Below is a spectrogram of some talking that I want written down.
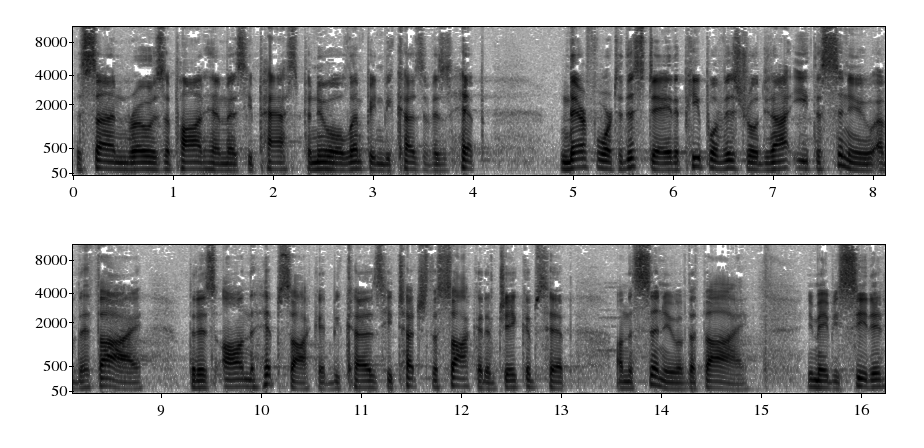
The sun rose upon him as he passed Penuel, limping because of his hip. And therefore, to this day, the people of Israel do not eat the sinew of the thigh that is on the hip socket, because he touched the socket of Jacob's hip on the sinew of the thigh. You may be seated.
